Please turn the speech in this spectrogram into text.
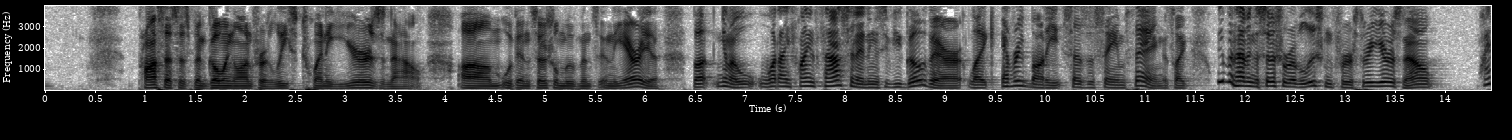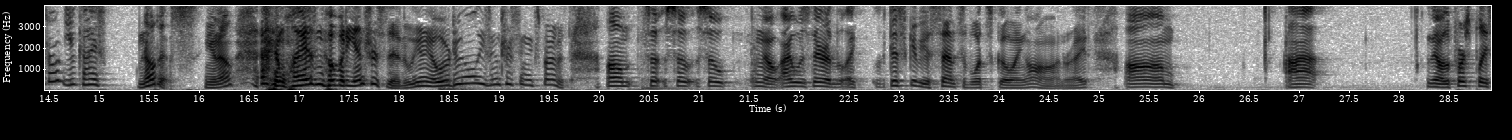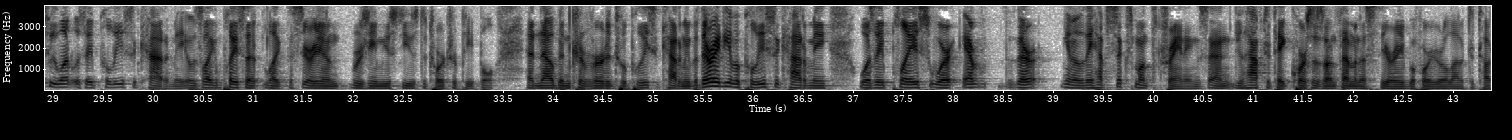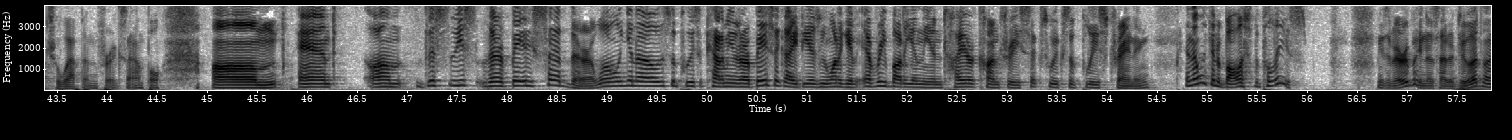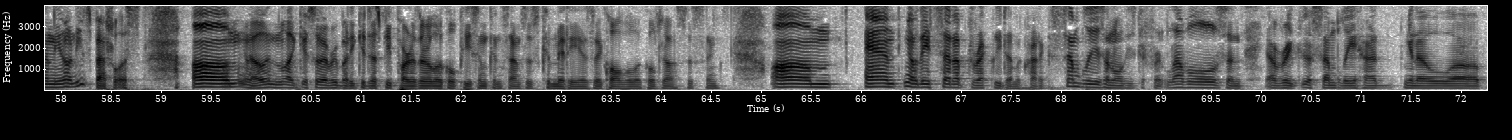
process that's been going on for at least 20 years now um, within social movements in the area. But you know what I find fascinating is if you go there, like everybody says the same thing. It's like we've been having a social revolution for three years now. Why don't you guys notice? You know, why is nobody interested? We, you know, we're doing all these interesting experiments. Um, so, so, so, you know, I was there, like, just to give you a sense of what's going on, right? Um, uh, you know, the first place we went was a police academy. It was like a place that, like, the Syrian regime used to use to torture people, had now been converted to a police academy. But their idea of a police academy was a place where ev- there, you know, they have six month trainings, and you have to take courses on feminist theory before you're allowed to touch a weapon, for example. Um, and um, this, these, they're they said there, well, you know, this is a police academy, but our basic idea is we want to give everybody in the entire country six weeks of police training, and then we can abolish the police means if everybody knows how to do it, then you don't need specialists. Um, you know, and like so everybody could just be part of their local peace and consensus committee, as they call the local justice things. Um, and you know, they set up directly democratic assemblies on all these different levels, and every assembly had you know. Uh,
